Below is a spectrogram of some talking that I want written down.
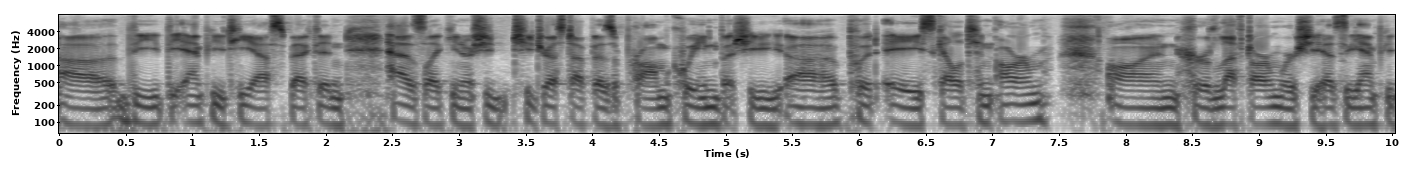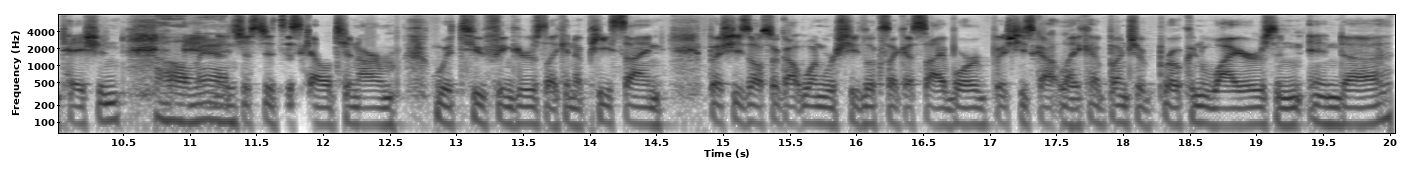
uh, the the amputee aspect and has like you know she she dressed up as a prom queen, but she uh, put a skeleton arm on her left arm where she has the amputation. Oh and man, it's just it's a skeleton arm with two fingers like in a peace sign, but she's also got one where she looks like a cyborg, but she's got like a bunch of broken wires and and uh,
